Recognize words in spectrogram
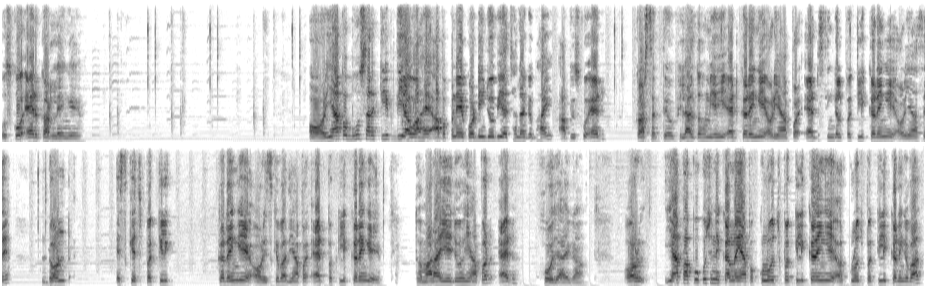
उसको ऐड कर लेंगे। और यहाँ पर बहुत सारा क्लिप दिया हुआ है। आप अपने अकॉर्डिंग जो भी अच्छा लगे भाई, आप इसको ऐड कर सकते हो। फ़िलहाल तो हम यही ऐड करेंगे और यहाँ पर ऐड सिंगल पर क्लिक करेंगे और यहाँ से डोंट स्केच पर क्लिक करेंगे और इसके बाद यहाँ पर ऐड पर क्लिक करेंगे। तो हमारा ये जो है यहाँ पर ऐड हो जाएगा। और यहाँ पर आपको कुछ नहीं करना है यहाँ पर क्लोज पर क्लिक करेंगे और क्लोज पर क्लिक करने के बाद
